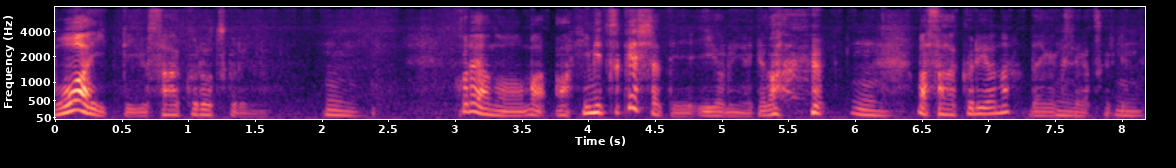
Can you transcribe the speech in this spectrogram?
モアイっていうサークルを作るんよ。うん。うん。これあの、まあ、あ秘密結社って言いよるんやけど、うん。まあサークルよな、大学生が作るけど、うんうん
